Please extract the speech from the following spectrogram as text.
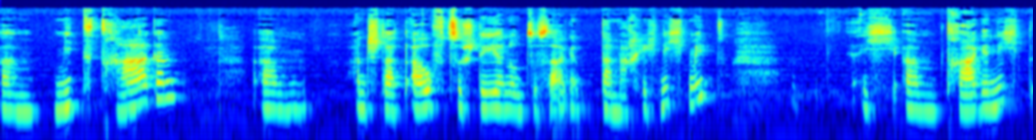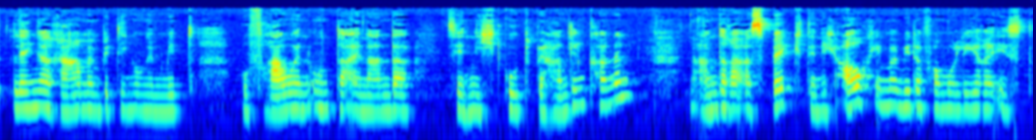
ähm, mittragen, ähm, anstatt aufzustehen und zu sagen, da mache ich nicht mit. Ich ähm, trage nicht länger Rahmenbedingungen mit, wo Frauen untereinander sie nicht gut behandeln können. Ein anderer Aspekt, den ich auch immer wieder formuliere, ist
